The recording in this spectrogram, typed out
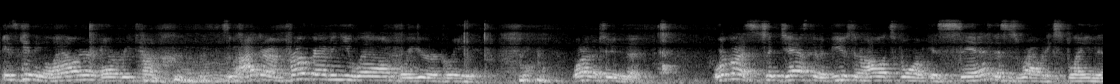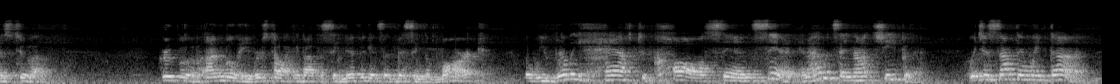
It's getting louder every time. so either I'm programming you well or you're agreeing. One of the two. We're going to suggest that abuse in all its form is sin. This is where I would explain this to a group of unbelievers talking about the significance of missing the mark, but we really have to call sin sin. And I would say not cheapen it, which is something we've done.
